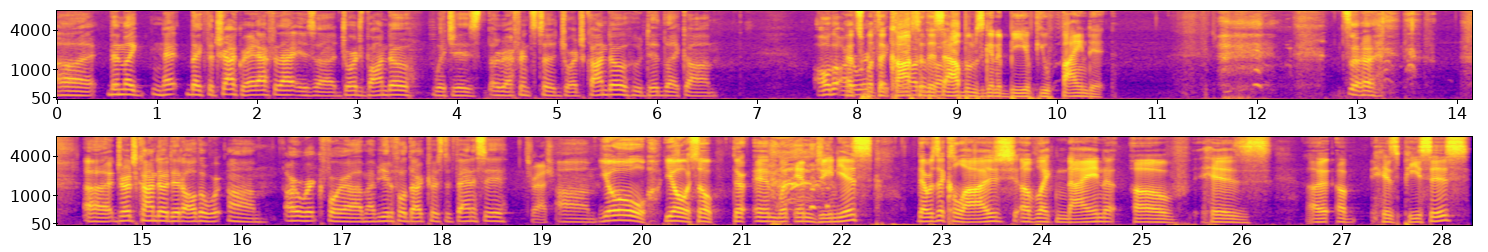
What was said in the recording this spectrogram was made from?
Uh, then like net, like the track right after that is uh, George Bondo, which is a reference to George Condo, who did like um all the artwork. That's what the that cost of this uh, album's gonna be if you find it. It's, uh, uh, George Condo did all the um artwork for uh, my beautiful dark twisted fantasy. Trash. Um, Yo, yo. So there in what- in Genius, there was a collage of like nine of his uh, of his pieces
